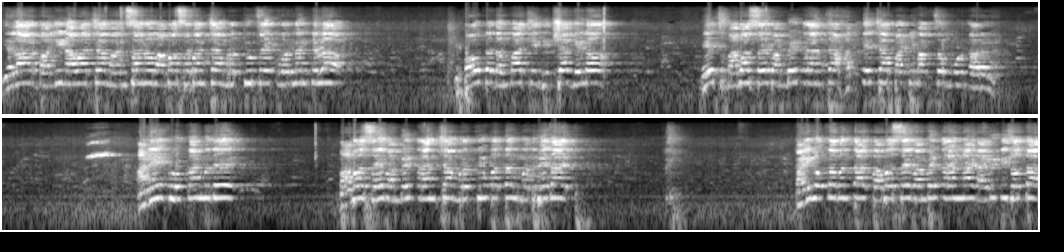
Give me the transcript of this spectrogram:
एल आर बाली नावाच्या माणसानं बाबासाहेबांच्या मृत्यूचं एक वर्णन केलं बौद्ध धम्माची दीक्षा घेणं हेच बाबासाहेब आंबेडकरांच्या हत्येच्या पाठीमागचं मूळ कारण आहे. अनेक लोकांमध्ये बाबासाहेब आंबेडकरांच्या मृत्यूबद्दल मतभेद आहेत. काही लोक म्हणतात बाबासाहेब आंबेडकरांना डायबिटीज होता.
